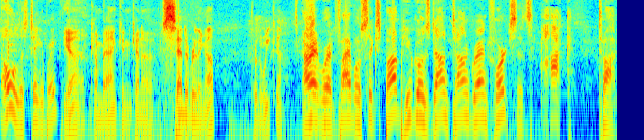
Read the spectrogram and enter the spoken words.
oh, let's take a break. yeah come back and kind of set everything up for the weekend. All right, we're at 506 Pub. Hugo's downtown Grand Forks. It's Hawk Talk.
